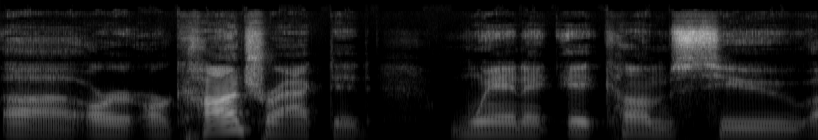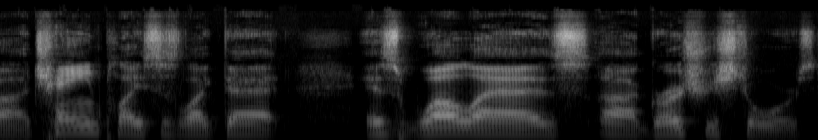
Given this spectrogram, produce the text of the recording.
uh, are, are contracted when it, it comes to uh, chain places like that, as well as uh, grocery stores.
